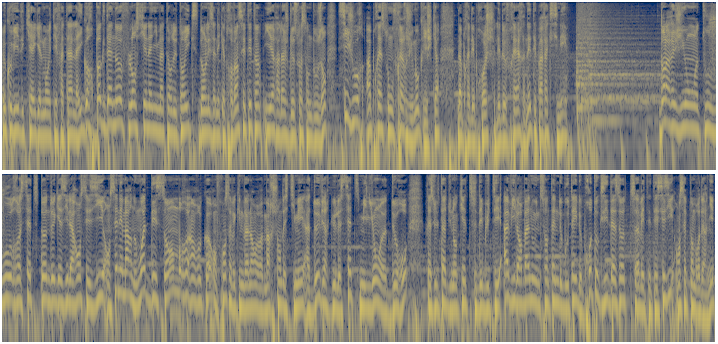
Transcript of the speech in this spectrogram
Le Covid qui a également été fatal à Igor Bogdanov, l'ancien animateur de temps X dans les années 80, s'est éteint hier à l'âge de 72 ans, six jours après son frère jumeau Grishka. D'après des proches, les deux frères n'étaient pas vaccinés. Dans la région, toujours 7 tonnes de gaz hilarant saisies en Seine-et-Marne au mois de décembre. Un record en France avec une valeur marchande estimée à 2,7 millions d'euros. Résultat d'une enquête débutée à Villeurbanne où une centaine de bouteilles de protoxyde d'azote avaient été saisies en septembre dernier.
